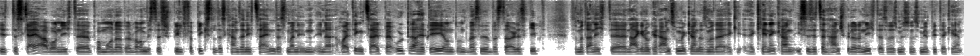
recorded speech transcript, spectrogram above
die, das Sky-Abo nicht äh, pro Monat oder warum ist das Spiel verpixelt? Das kann ja nicht sein, dass man in, in der heutigen Zeit bei Ultra HD und, und was, was da alles gibt, dass man da nicht äh, nah genug heranzoomen kann, dass man da erkennen kann, ist es jetzt ein Handspiel oder nicht. Also das müssen Sie mir bitte erklären.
